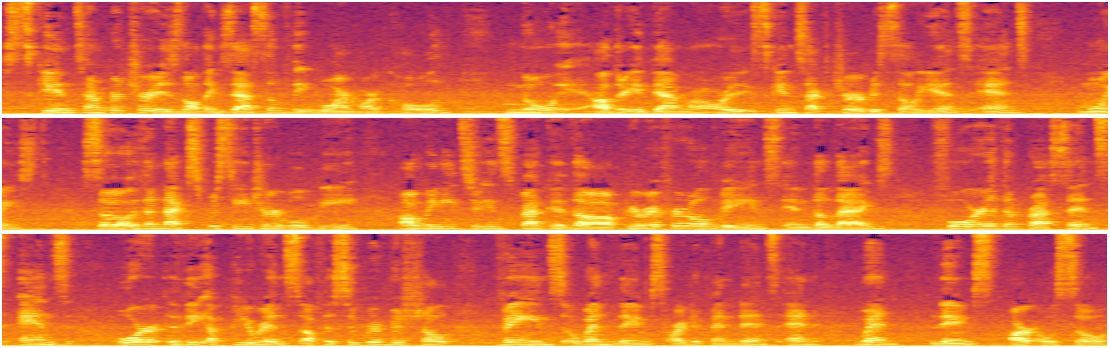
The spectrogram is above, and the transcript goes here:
skin temperature is not excessively warm or cold, no other edema or skin texture resilience, and moist. So the next procedure will be uh, we need to inspect the peripheral veins in the legs for the presence and or the appearance of the superficial veins when limbs are dependent and when limbs are also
